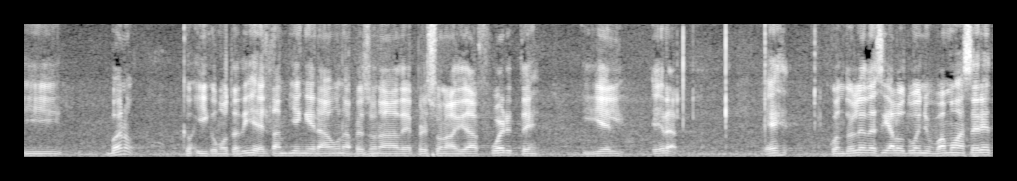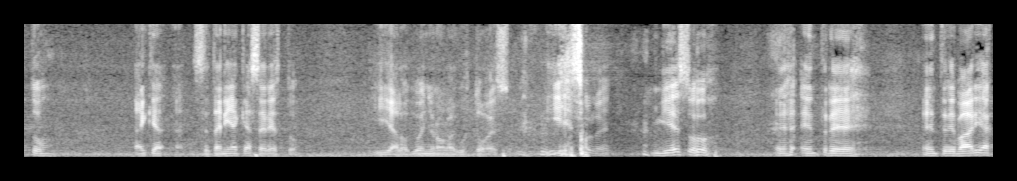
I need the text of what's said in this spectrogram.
y bueno, y como te dije, él también era una persona de personalidad fuerte y él era, es, cuando él le decía a los dueños, vamos a hacer esto, hay que, se tenía que hacer esto. Y a los dueños no les gustó eso. Y eso, y eso eh, entre, entre varias,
